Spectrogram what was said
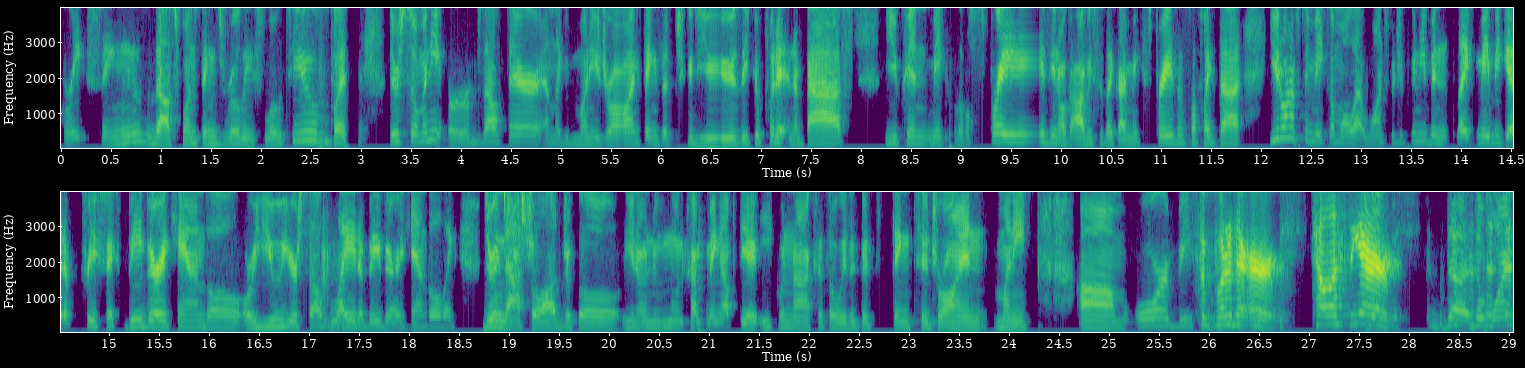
great things that's when things really flow to you. But there's so many herbs out there and like money drawing things that you could use. You could put it in a bath. You can make little sprays you know obviously like i make sprays and stuff like that. You don't have to make them all at once but you can even like maybe get a prefixed bayberry candle or you yourself mm-hmm. light a bayberry candle like during the astrological you know new moon coming up the equinox it's always a good thing to draw in money um or be so what are the herbs tell us the herbs the the, the one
